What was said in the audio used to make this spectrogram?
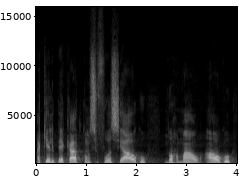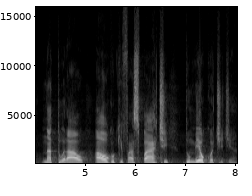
aquele pecado como se fosse algo normal, algo natural, algo que faz parte do meu cotidiano.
